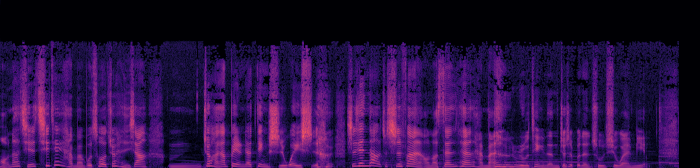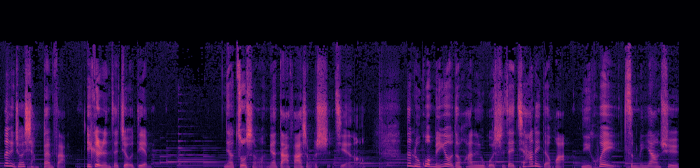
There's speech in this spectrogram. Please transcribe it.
哦，那其实七天还蛮不错，就很像嗯就好像被人家定时喂食，时间到了就吃饭哦，那三餐还蛮 routine 的，你就是不能出去外面，那你就会想办法。一个人在酒店，你要做什么？你要打发什么时间哦？那如果没有的话，你如果是在家里的话，你会怎么样去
